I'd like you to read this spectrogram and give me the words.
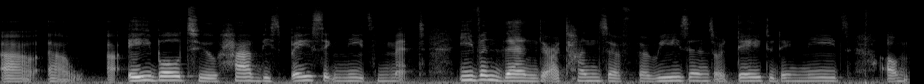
uh, uh, uh able to have these basic needs met even then, there are tons of uh, reasons or day to day needs um,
